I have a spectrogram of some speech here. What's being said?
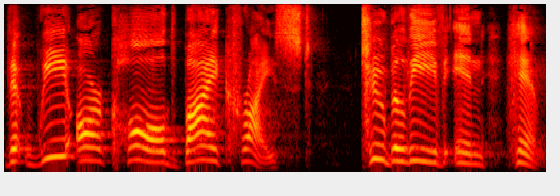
that we are called by Christ to believe in Him.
